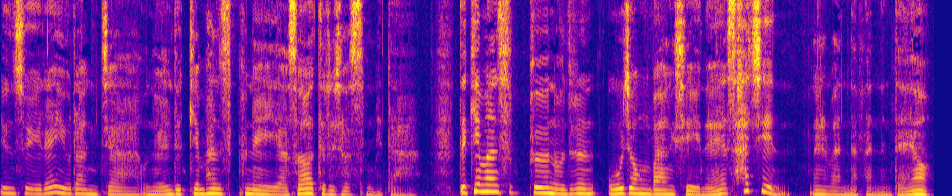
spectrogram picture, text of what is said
윤수일의 유랑자 오늘 느낌 한 스푼에 이어서 들으셨습니다. 느낌 한 스푼 오늘은 오정방 시인의 사진을 만나봤는데요.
